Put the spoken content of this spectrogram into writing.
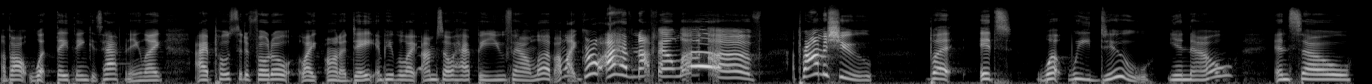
about what they think is happening. Like I posted a photo like on a date and people like, I'm so happy you found love. I'm like, girl, I have not found love. I promise you. But it's what we do, you know? And so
